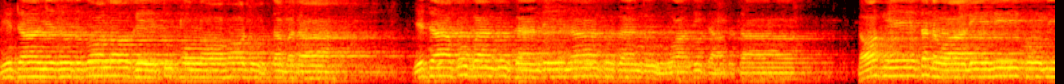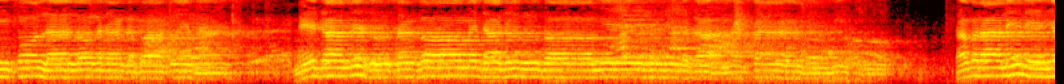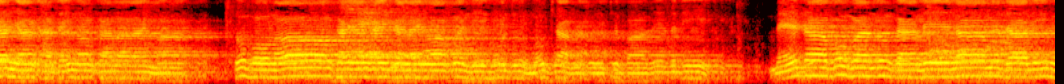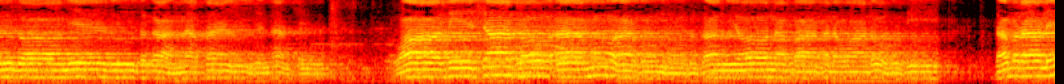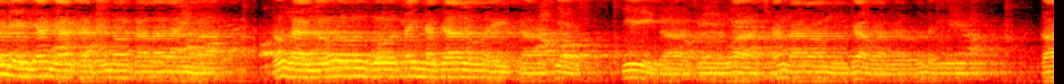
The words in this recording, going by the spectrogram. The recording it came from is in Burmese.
မေတ္တာမြေစုတကောလောကေတုဖောလောဟောတုတပ္ပတာမေတ္တာပုပ္ပံဒုက္ခံဒေနာဒုက္ခံတုဝါတိတာပစာလောကေတတ္တဝါလီလီကိုမီကောလံလောကရကပါတွင်၌မေတ္တာမြေစုတကောမေတ္တာတိဟုသောမြေဟုတကနပံပင်ကြီးတိသဗ္ဗရာနေနေညညခတ်တိန်သောကာလတိုင်းမှာ သို့ဘောလောခံရခိုင်ကြလိုက်သောပွင့်သည်ဟွတုမုတ်ချမသူဖြစ်ပါစေတည်းမေတ္တာပုဗ္ဗံဒုက္ခလေနာမေတ္တာတိဟုသောမြေစုတကနပံယနဖြင့်ဝါတိတာထုံအမောအကုံသောပဇာလူယောနပါတတဝါတို့သည်တပ္ပရာလေးနေညညခတ်သိမ်းသောကာလတို စိတ်နှပြလို့အိဆာဖြင့်ကြည်ကကျွင်ဝချမ်းသာတော်မူကြပါကုန်သတည်းသာ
